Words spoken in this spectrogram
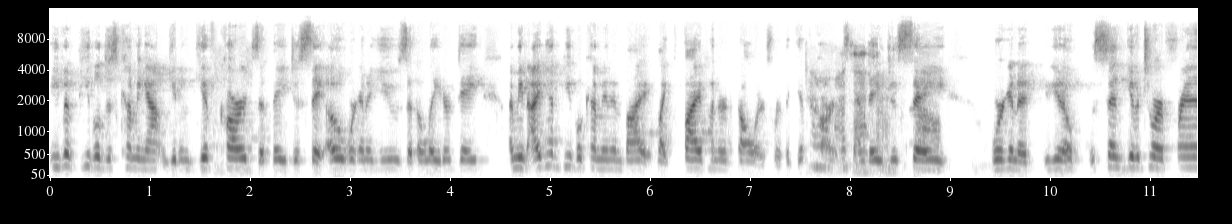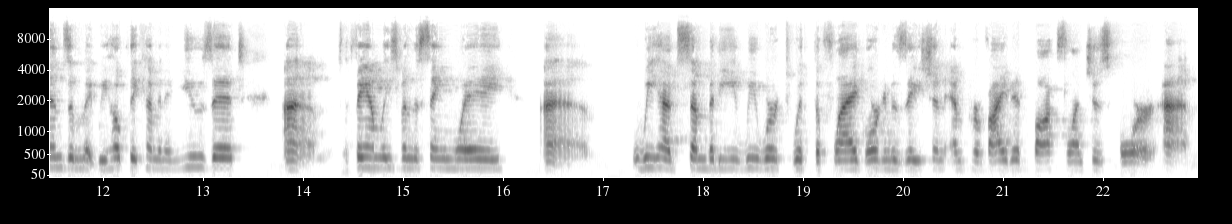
even people just coming out and getting gift cards that they just say, oh, we're going to use at a later date. I mean, I've had people come in and buy like $500 worth of gift oh, cards and they just say, we're going to, you know, send, give it to our friends and we hope they come in and use it. Um, family's been the same way. Uh, we had somebody, we worked with the flag organization and provided box lunches for um,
